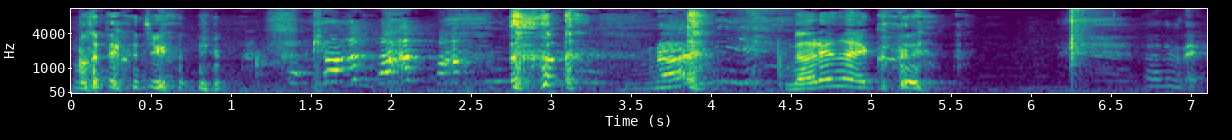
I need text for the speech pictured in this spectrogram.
待って間違ってる。何？慣れない声あでもね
